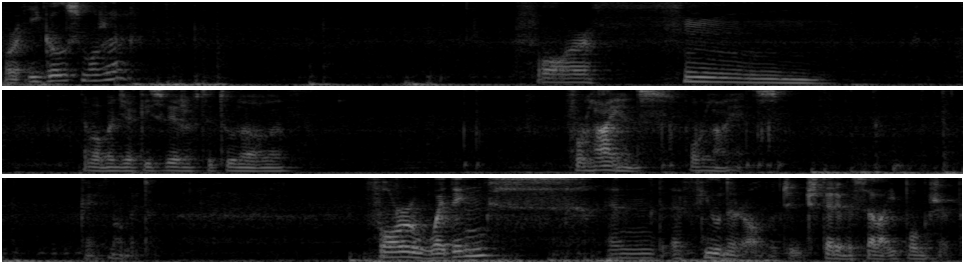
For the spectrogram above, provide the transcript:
Four Eagles może? For... Hmm... Chyba będzie jakieś zwierzę w tytule, ale... Four Lions. For Lions. Ok, mamy to. Four Weddings and a Funeral, czyli cztery wesela i pogrzeb.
